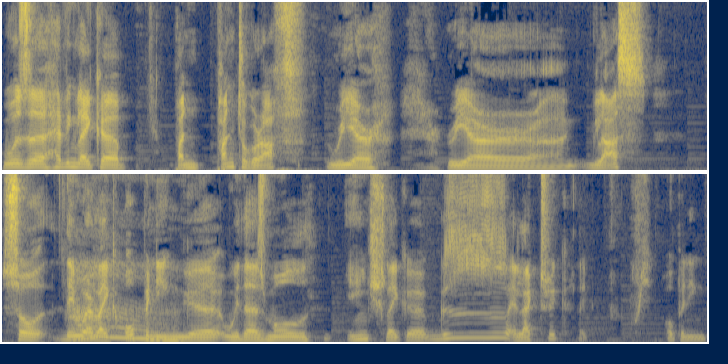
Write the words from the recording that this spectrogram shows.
was uh, having like a pan- pantograph rear rear uh, glass. So they were like Ah. opening uh, with a small inch, like a gzz, electric, like opening.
